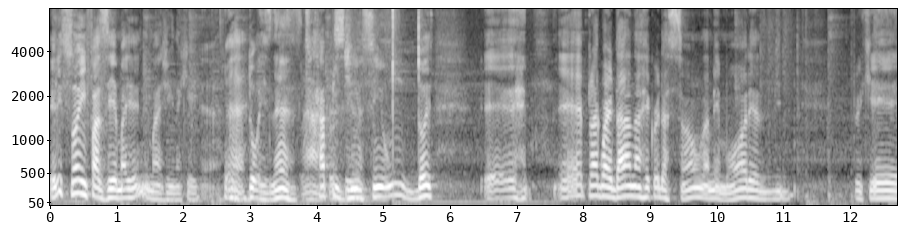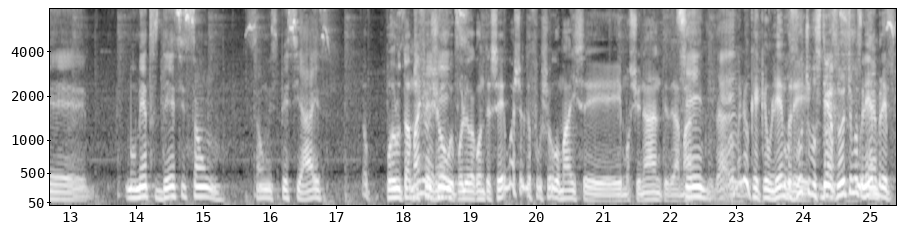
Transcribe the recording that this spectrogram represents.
ele sonha em fazer, mas ele não imagina que É. dois, né? Ah, Rapidinho assim, um, dois. É, é para guardar na recordação, na memória, de- porque momentos desses são são especiais. Por o tamanho do jogo e diferentes. por o que aconteceu, eu acho que foi o jogo mais eh, emocionante, dramático. Sim, Pelo menos que, que eu lembre. Os últimos tempos. últimos eu lembre. tempos.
